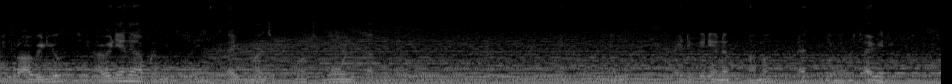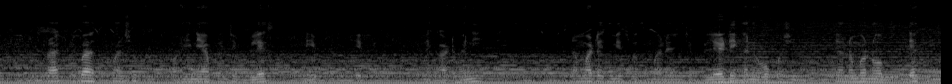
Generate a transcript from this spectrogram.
મિત્રો, આ વીડિયો છે. આ વિડીયોને આપણે મિત્રો અહીંયા સાઈડમાં જે ખૂણો છે. મૂળ સાઈડ કરી અને ખૂણામાં રાખી દેવાનું છે. આવી રીતે. રાખ્યા બાદ તમારે શું કરવું? અહીંની આપણે જે બ્લેસ એને કાઢવાની છે, એના માટે જ મિત્રો તમારે જે બ્લેડિંગ અને ઓપોઝિટ બીજા નંબરનો ઓપ્શન દેખાય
